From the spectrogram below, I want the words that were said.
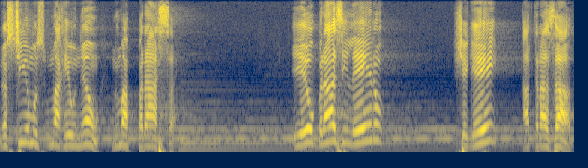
nós tínhamos uma reunião numa praça. E eu, brasileiro, cheguei atrasado.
